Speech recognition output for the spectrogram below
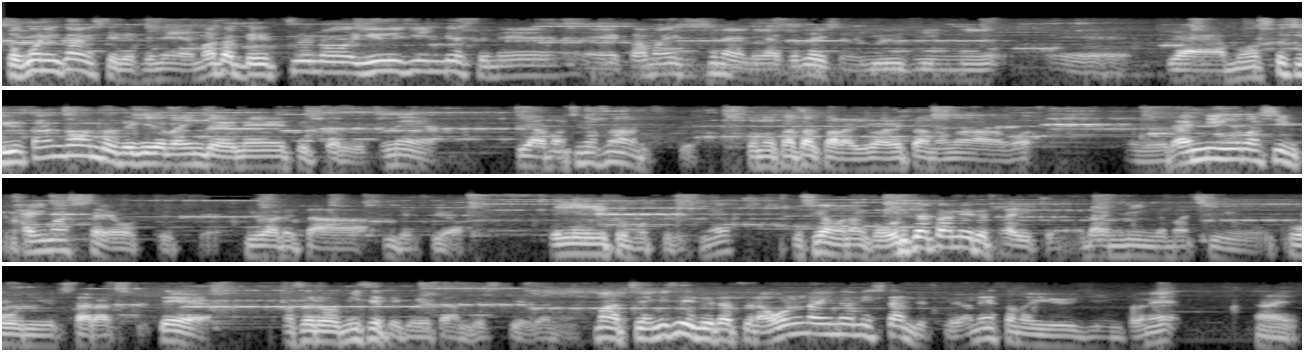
そこに関してですね、また別の友人ですね、えー、釜石市内の薬剤師の友人に、えー、いやもう少し有酸素運動できればいいんだよね、って言ったらですね、いや、町野さん、つって、その方から言われたのが、ランニングマシン買いましたよって言って言われたんですよ。ええー、と思ってですね。しかもなんか折りたためるタイプのランニングマシンを購入したらしくて、まあ、それを見せてくれたんですけれども。まあ、ちなみに見せてくれたっていうのはオンライン飲みしたんですけどね、その友人とね。はい。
